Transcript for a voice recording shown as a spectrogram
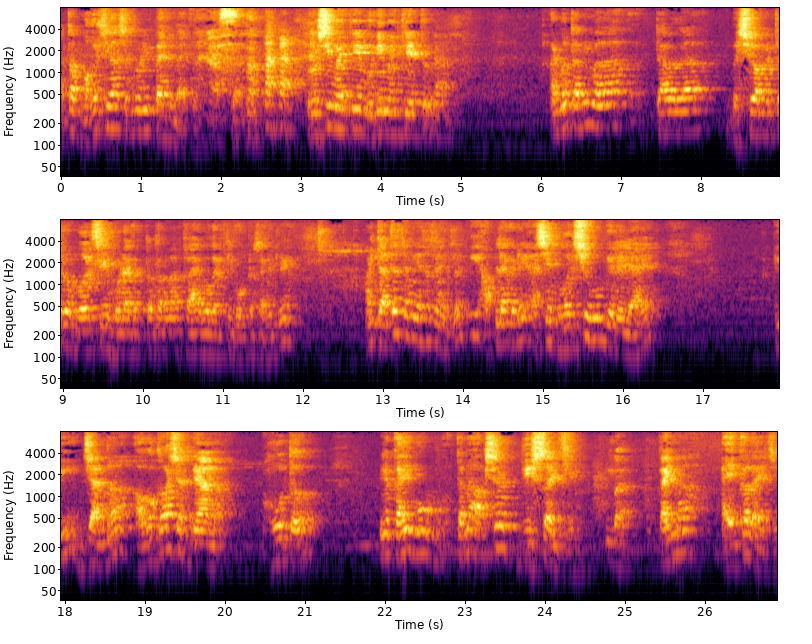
आता महर्षी हा शब्द मी पहिल्यांदा ऐकला. ऋषी माहिती आहे मुनी माहिती आहे. आणि मग त्यांनी मला त्यावेळेला विश्वामित्र महर्षी होण्याकरता त्यांना काय वगैरे ती गोष्ट सांगितली. आणि त्यातच त्यांनी असं सांगितलं की आपल्याकडे असे महर्षी होऊन गेलेले आहेत की ज्यांना अवकाश ज्ञान होतं म्हणजे काही त्यांना अक्षर दिसायची. काहींना ऐकायला यायची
